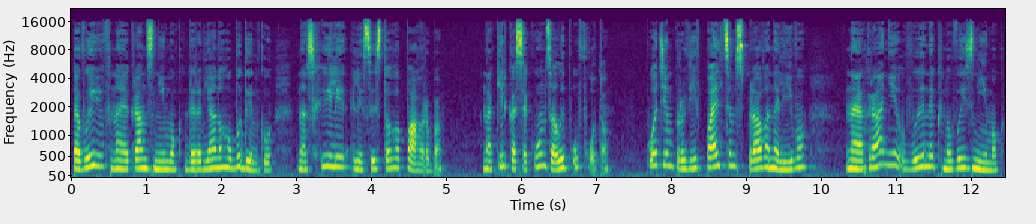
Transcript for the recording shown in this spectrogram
та вивів на екран знімок дерев'яного будинку на схилі лісистого пагорба. На кілька секунд залип у фото. Потім провів пальцем справа наліво. На екрані виник новий знімок,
